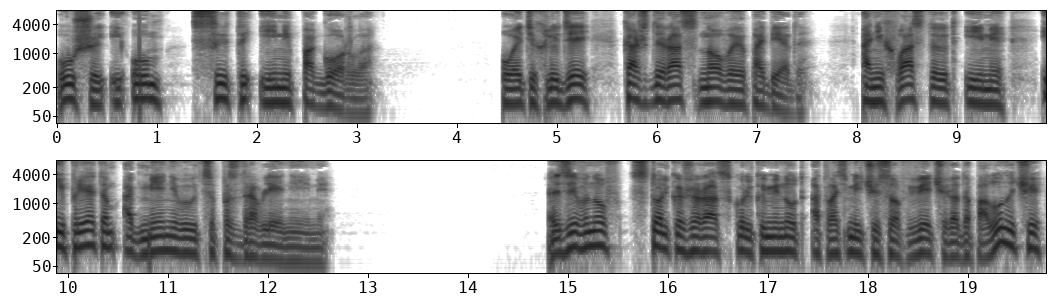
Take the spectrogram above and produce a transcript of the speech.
уши и ум сыты ими по горло. У этих людей каждый раз новые победы Они хвастают ими и при этом обмениваются поздравлениями. Зевнув столько же раз, сколько минут от восьми часов вечера до полуночи,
